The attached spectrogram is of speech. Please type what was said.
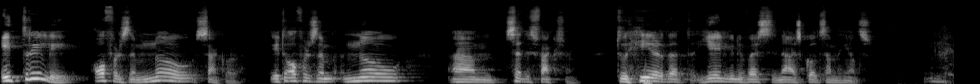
It really offers them no succor. It offers them no um, satisfaction to hear that Yale University now is called something else.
